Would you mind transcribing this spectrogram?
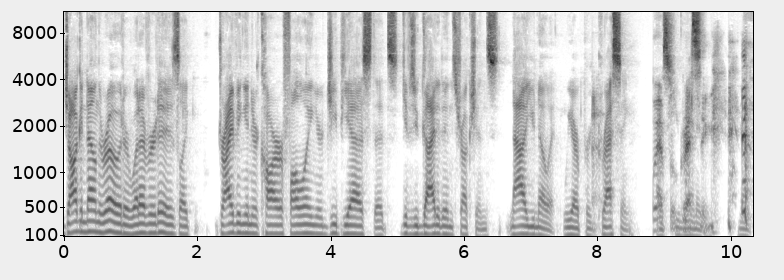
jogging down the road or whatever it is, like driving in your car, following your GPS that gives you guided instructions. Now you know it. We are progressing. We're progressing. Yeah.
